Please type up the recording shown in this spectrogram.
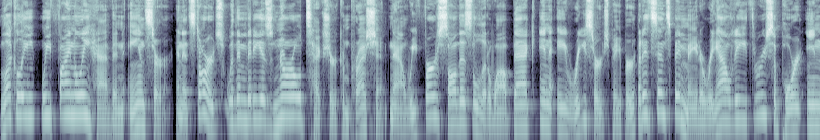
Luckily, we finally have an answer, and it starts with NVIDIA's Neural Texture Compression. Now, we first saw this a little while back in a research paper, but it's since been made a reality through support in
